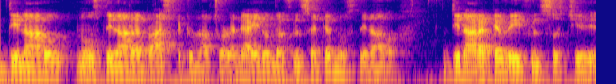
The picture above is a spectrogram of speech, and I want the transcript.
దినారు నూస్ దినారు అని రాసి పెట్టున్నారు చూడండి. ఐదు వందల ఫిల్స్ అంటే నూస్ దినారు. దినార్ అంటే వెహికల్స్ వచ్చి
